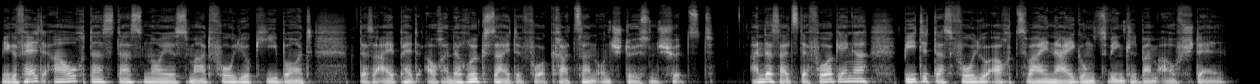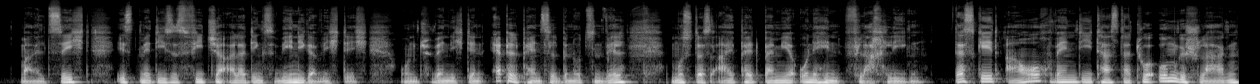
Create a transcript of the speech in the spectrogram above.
Mir gefällt auch, dass das neue Smart Folio Keyboard das iPad auch an der Rückseite vor Kratzern und Stößen schützt. Anders als der Vorgänger bietet das Folio auch zwei Neigungswinkel beim Aufstellen. Mangels Sicht ist mir dieses Feature allerdings weniger wichtig und wenn ich den Apple Pencil benutzen will, muss das iPad bei mir ohnehin flach liegen. Das geht auch, wenn die Tastatur umgeschlagen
